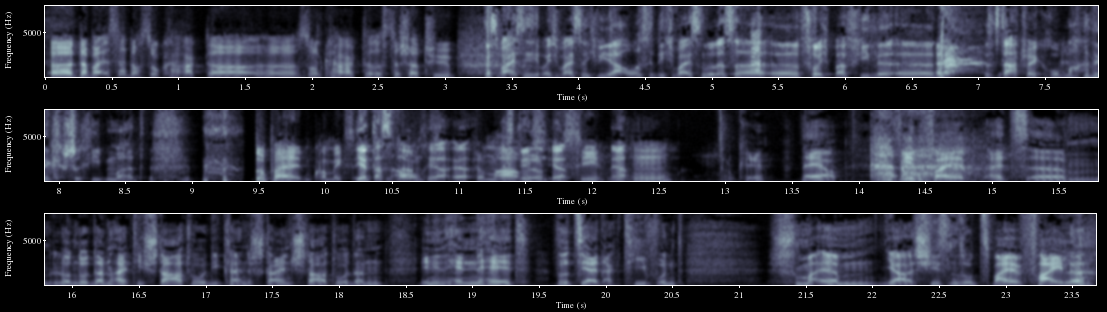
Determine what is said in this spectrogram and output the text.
Äh, dabei ist er doch so Charakter, äh, so ein charakteristischer Typ. Das weiß ich, aber ich weiß nicht, wie er aussieht. Ich weiß nur, dass er äh, furchtbar viele äh, Star Trek-Romane geschrieben hat. Superhelden-Comics. Ja, das auch, ja. ja Für Marvel richtig, und DC. Ja, ja. Mhm. Okay. Naja, auf jeden Fall, als ähm, Londo dann halt die Statue, die kleine Steinstatue dann in den Händen hält, wird sie halt aktiv und ähm, ja, schießen so zwei Pfeile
